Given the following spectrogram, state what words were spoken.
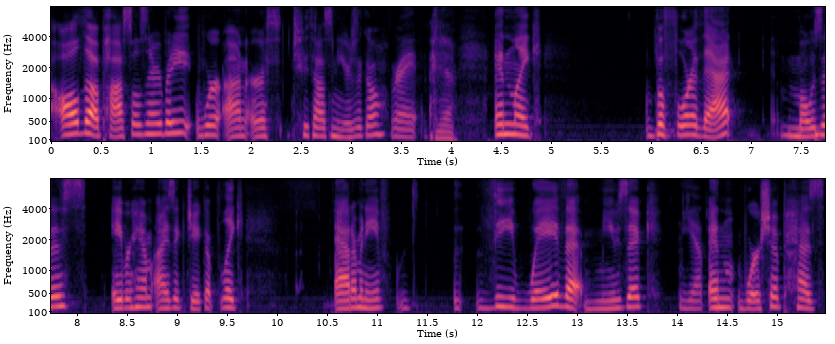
all the apostles and everybody were on earth 2000 years ago right. Yeah. and like before that, Moses, Abraham, Isaac, Jacob, like Adam and Eve, the way that music Yep. and worship has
